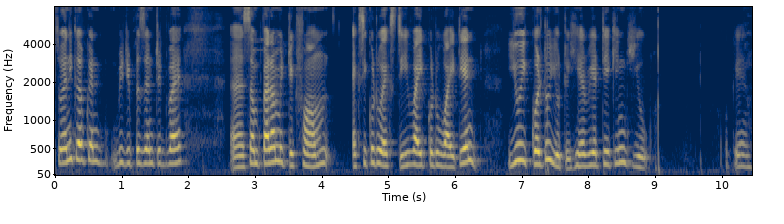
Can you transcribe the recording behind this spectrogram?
So any curve can be represented by uh, some parametric form x equal to xt, y equal to yt and u equal to ut. Here we are taking u. Okay.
